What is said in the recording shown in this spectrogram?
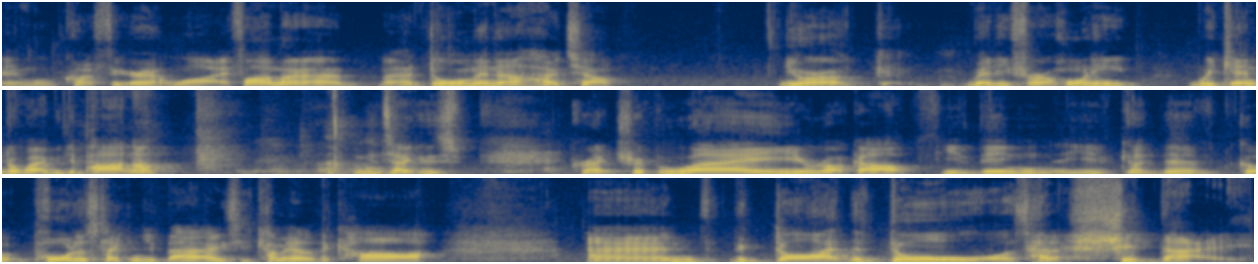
and we'll kind of figure out why. If I'm a, a doorman in a hotel, you're uh, ready for a horny weekend away with your partner. You take this great trip away. You rock up. You've been. You've got the got porters taking your bags. You come out of the car, and the guy at the door has had a shit day.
